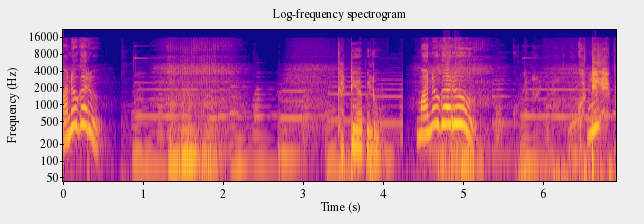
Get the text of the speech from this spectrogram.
మను గారు. గట్టిగా పిలువు మను గారు. కొట్టి లేపు.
